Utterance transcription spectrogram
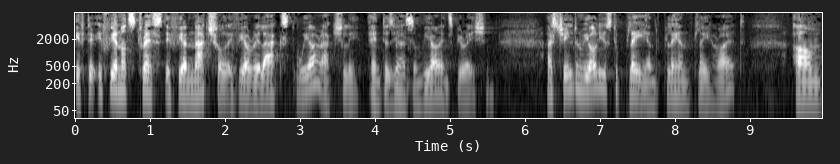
if, if we are not stressed, if we are natural, if we are relaxed, we are actually enthusiasm, we are inspiration. As children, we all used to play and play and play, right? Um,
